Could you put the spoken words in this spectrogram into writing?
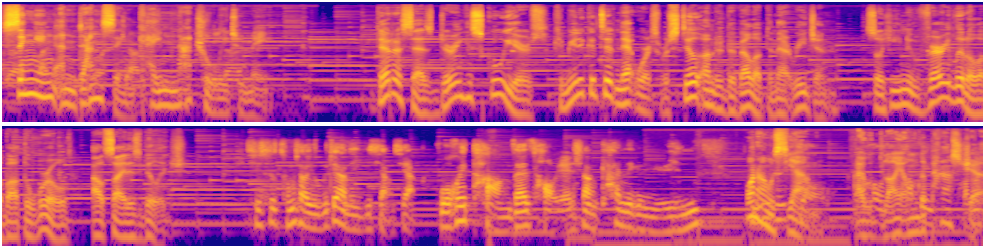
Singing and dancing came naturally to me. Dera says during his school years, communicative networks were still underdeveloped in that region, so he knew very little about the world outside his village. 其实从小有个这样的一个想象，我会躺在草原上看那个云。When I was young, I would lie on the pasture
